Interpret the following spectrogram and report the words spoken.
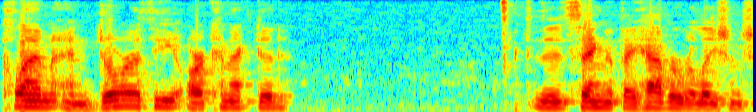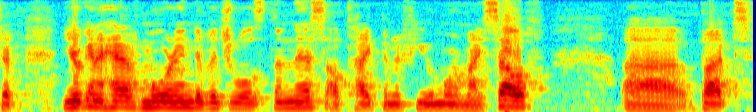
Clem and Dorothy are connected, saying that they have a relationship. You're going to have more individuals than this. I'll type in a few more myself. Uh, but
